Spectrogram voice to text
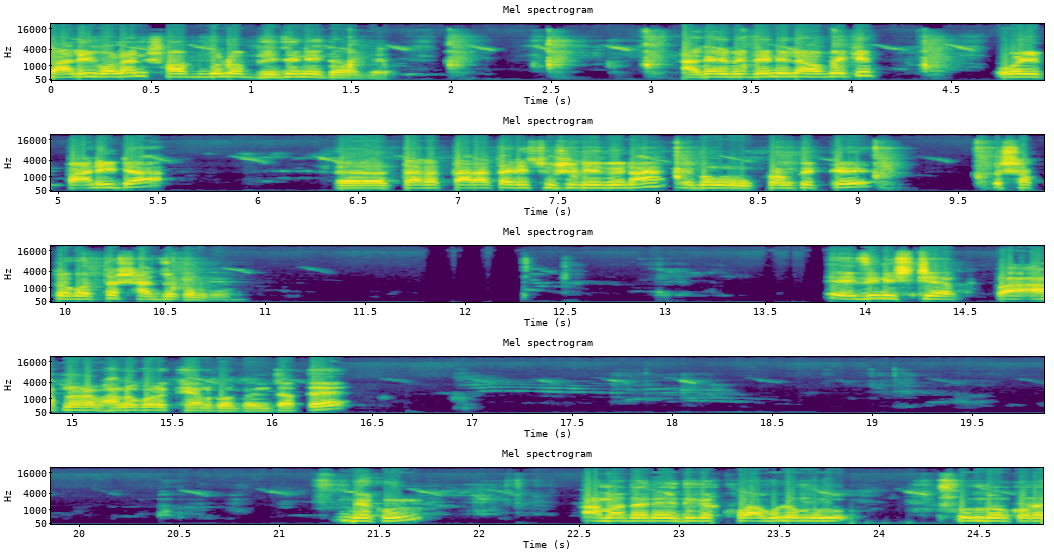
বালি বলেন, সবগুলো ভিজে নিতে হবে। আগে ভিজে নিলে হবে কি, ওই পানিটা তারা তাড়াতাড়ি শুষে নেবে না এবং কংক্রিটকে শক্ত করতে সাহায্য করবে। এই জিনিসটা আপনারা ভালো করে খেয়াল করবেন যাতে দেখুন, আমাদের এইদিকে খোয়াগুলো সুন্দর করে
